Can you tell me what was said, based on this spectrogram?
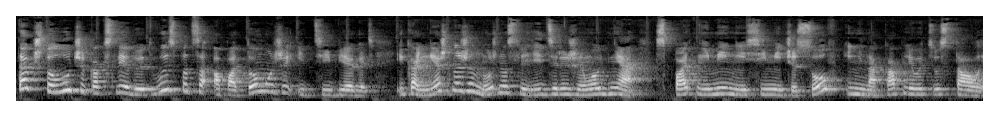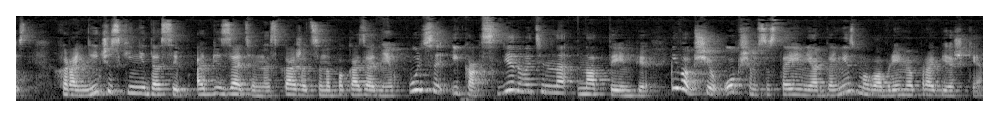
Так что лучше как следует выспаться, а потом уже идти бегать. И, конечно же, нужно следить за режимом дня, спать не менее 7 часов и не накапливать усталость. Хронический недосып обязательно скажется на показаниях пульса и, как следовательно, на темпе и вообще общем состоянии организма во время пробежки.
